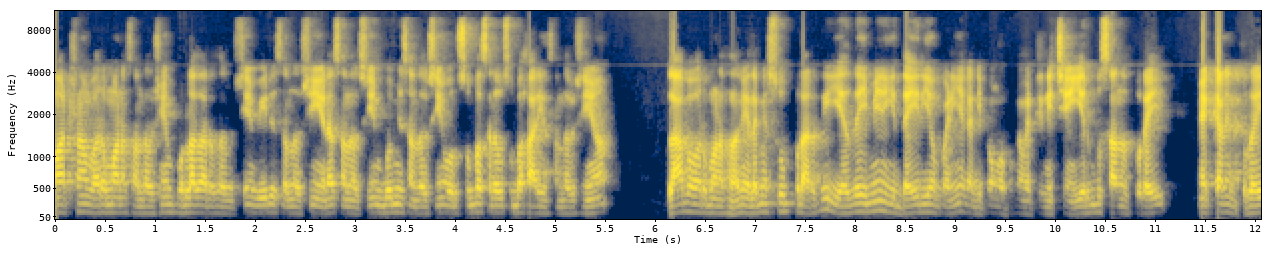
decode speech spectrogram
மாற்றம் வருமானம் சார்ந்த விஷயம் பொருளாதார சார்ந்த விஷயம் வீடு சார்ந்த விஷயம் இடம் சார்ந்த விஷயம் பூமி சார்ந்த விஷயம் ஒரு சுப செலவு சுபகாரியம் சார்ந்த விஷயம் லாப வருமானம் சார்ந்த எல்லாமே சூப்பரா இருக்கு. எதையுமே நீங்க தைரியம் பண்ணீங்க கண்டிப்பாக உங்கள் பக்கம் வெற்றி நிச்சயம். இரும்பு சார்ந்த துறை மெக்கானிக் துறை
